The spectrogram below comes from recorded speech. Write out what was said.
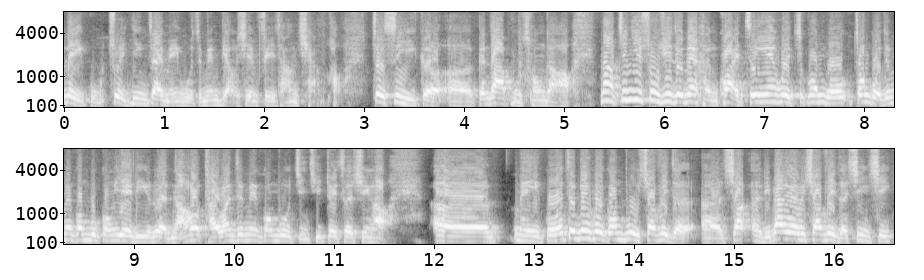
类股最近在美股这边表现非常强，好，这是一个呃跟大家补充的啊。那经济数据这边很快，这边会中国中国这边公布工业利润，然后台湾这边公布景气对策信号，呃，美国。这边会公布消费者呃消呃礼拜二会消费者信心，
